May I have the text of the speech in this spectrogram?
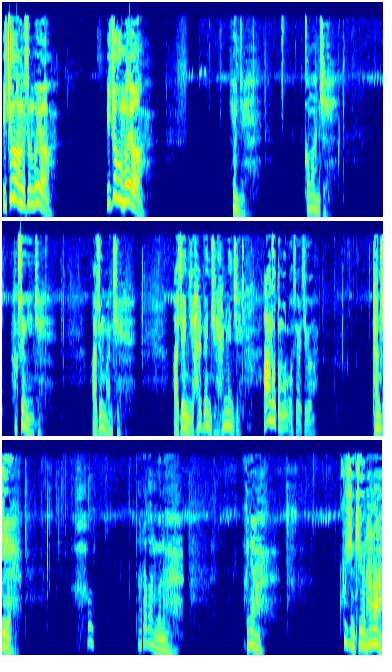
이쪽으로 간 것은 뭐여? 이쪽은 뭐여? 현재, 꼬만지, 학생인지, 아줌마인지, 아재인지, 할배인지, 할매인지, 아무것도 모르겠어요, 지금. 단지, 따라가는 거는, 그냥, 구신 기운 하나,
